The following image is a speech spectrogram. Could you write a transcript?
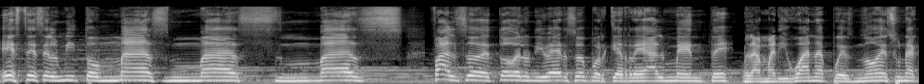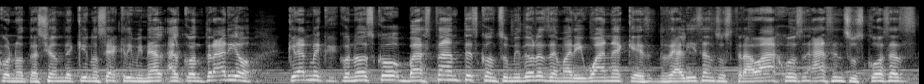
este es el mito más, más, más falso de todo el universo porque realmente la marihuana pues no es una connotación de que uno sea criminal, al contrario, créanme que conozco bastantes consumidores de marihuana que realizan sus trabajos, hacen sus cosas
